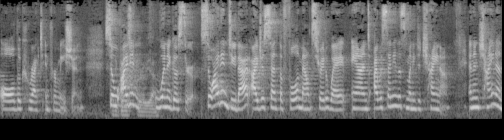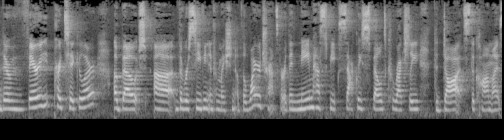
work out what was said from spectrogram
all the correct information. So I didn't through, yeah. when it goes through. So I didn't do that. I just sent the full amount straight away and I was sending this money to China. And in China, they're very particular about uh, the receiving information of the wire transfer. The name has to be exactly spelled correctly, the dots, the commas,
